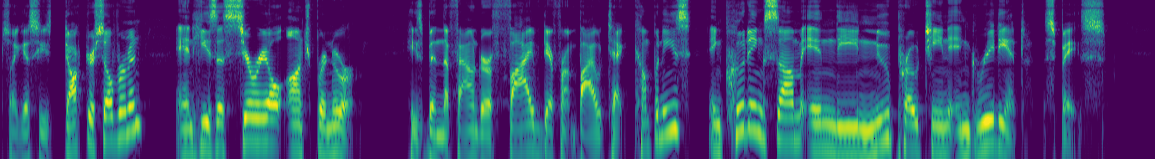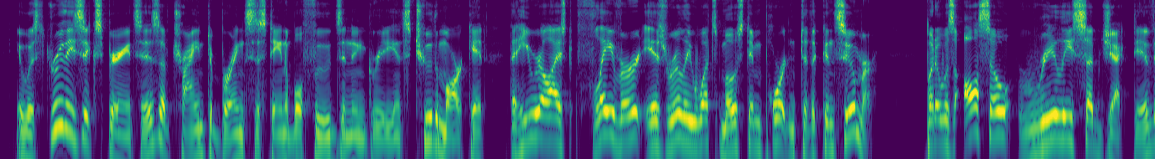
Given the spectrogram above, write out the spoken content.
so I guess he's Dr. Silverman, and he's a serial entrepreneur. He's been the founder of five different biotech companies, including some in the new protein ingredient space. It was through these experiences of trying to bring sustainable foods and ingredients to the market that he realized flavor is really what's most important to the consumer but it was also really subjective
